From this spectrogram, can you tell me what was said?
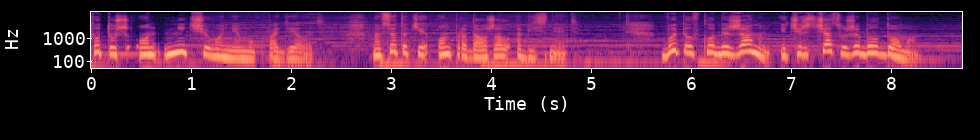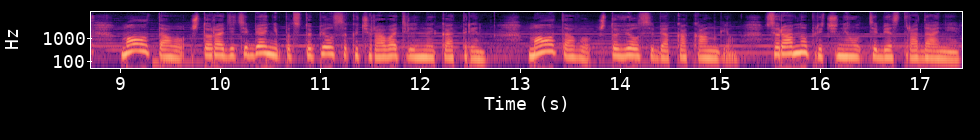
Тут уж он ничего не мог поделать. Но все-таки он продолжал объяснять. Выпил в клубе с Жаном и через час уже был дома – Мало того, что ради тебя не подступился к очаровательной Катрин, мало того, что вел себя как ангел, все равно причинил тебе страдания,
